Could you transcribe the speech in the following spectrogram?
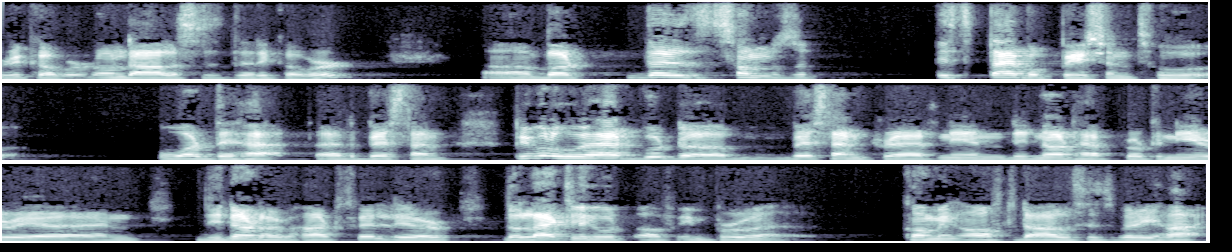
recovered on dialysis they recovered. Uh, but there's some it's type of patients who what they had at the baseline. People who had good uh, baseline creatinine did not have proteinuria and did not have heart failure the likelihood of improvement coming off dialysis is very high.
